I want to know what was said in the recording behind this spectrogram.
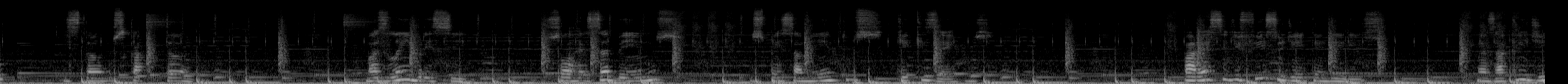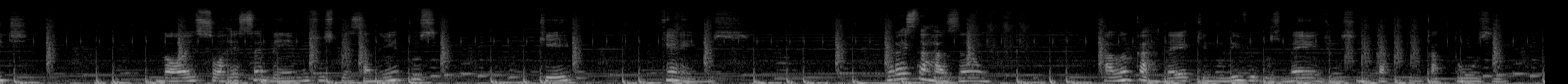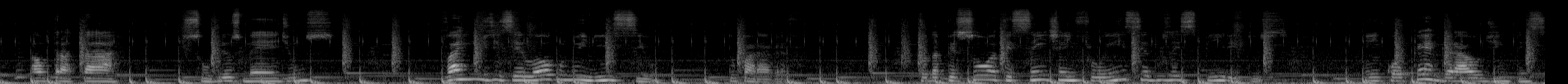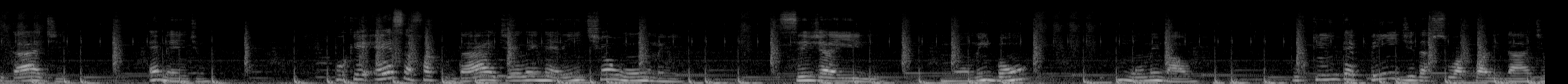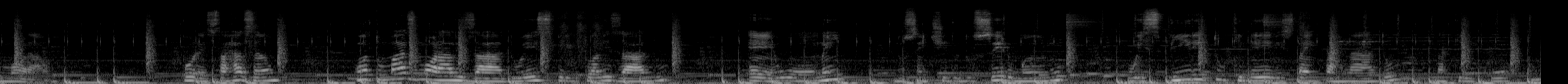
estamos captando. Mas lembre-se, só recebemos os pensamentos que quisermos. Parece difícil de entender isso, mas acredite, nós só recebemos os pensamentos que queremos. Por esta razão, Allan Kardec, no livro dos Médiuns, no capítulo 14, ao tratar sobre os médiums, vai nos dizer logo no início do parágrafo: toda pessoa que sente a influência dos espíritos em qualquer grau de intensidade é médium. Porque essa faculdade ela é inerente ao homem, seja ele um homem bom, um homem mau, porque independe da sua qualidade moral. Por esta razão, quanto mais moralizado e espiritualizado é o homem, no sentido do ser humano, o espírito que nele está encarnado, naquele corpo,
